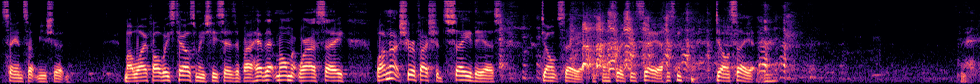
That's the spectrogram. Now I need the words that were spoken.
saying something you shouldn't. My wife always tells me, she says, if I have that moment where I say, Well, I'm not sure if I should say this, don't say it. That's what she says. don't say it.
